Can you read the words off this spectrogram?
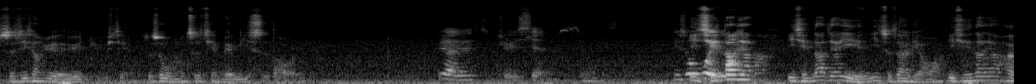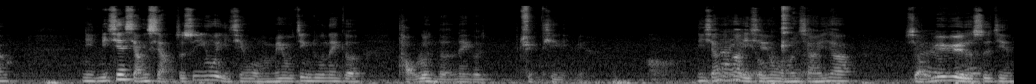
实际上越来越局限？只是我们之前没有意识到而已。越来越局限是什么意思？你说以未前大家来吗？以前大家也一直在聊啊，以前大家还，你你现在想想，只是因为以前我们没有进入那个讨论的那个群体里面。哦，你想想看，以前我们想一下小对月月的事件，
